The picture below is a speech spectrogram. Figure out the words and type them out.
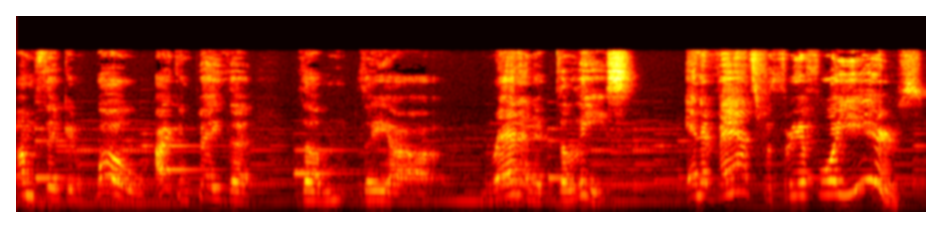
I'm thinking whoa I can pay the the the uh, rent and the lease in advance for three or four years.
